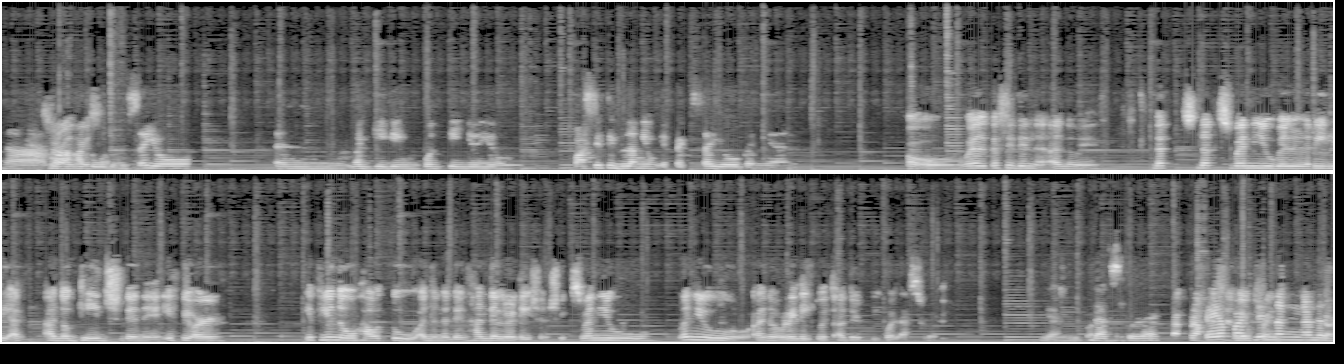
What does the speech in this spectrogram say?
na Surround makakatulong sa'yo and magiging continue yung positive lang yung effect sa'yo, ganyan. Oo. Well, kasi din, ano eh, that's, that's when you will really, uh, ano, gauge din eh, if you are, if you know how to, ano na din, handle relationships, when you, when you, ano, relate with other people as well. Yan, di ba? That's correct. Practice Kaya part din ng ano.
